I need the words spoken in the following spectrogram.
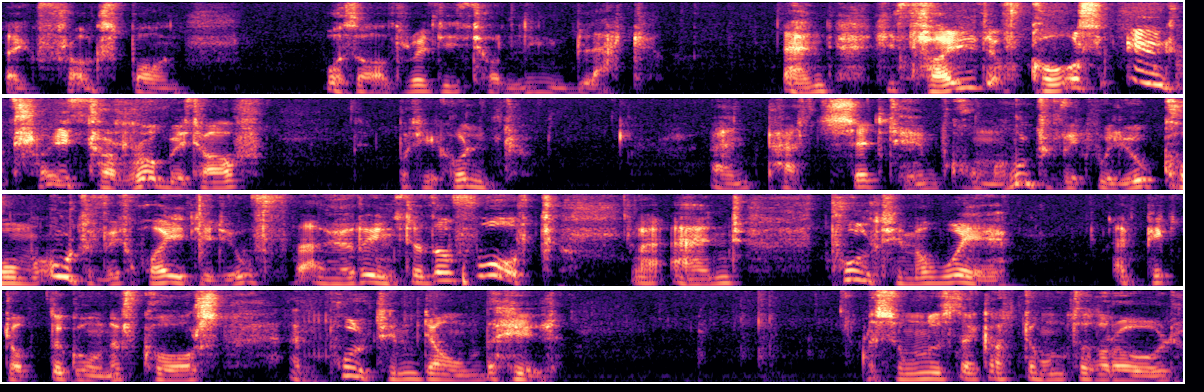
like frog spawn was already turning black. And he tried, of course, he tried to rub it off, but he couldn't. And Pat said to him, Come out of it, will you? Come out of it. Why did you fire into the fort? Uh, and pulled him away and picked up the gun, of course, and pulled him down the hill. As soon as they got down to the road,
